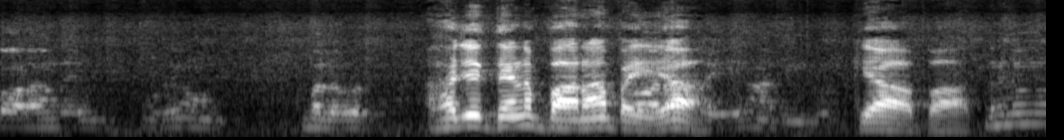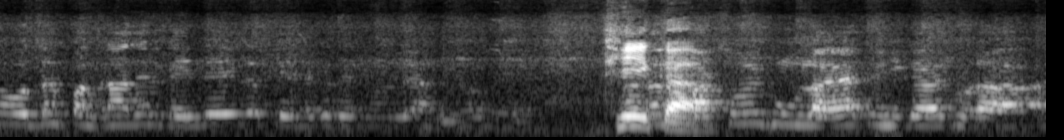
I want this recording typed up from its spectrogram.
12 ਦਿਨ ਪੂਰੇ ਹੋਣ। ਮਤਲਬ ਹਜੇ ਦਿਨ 12 ਪਏ ਆ। ਹਾਂਜੀ। ਕੀ ਬਾਤ ਮੈਨੂੰ ਉਦੋਂ 15 ਦਿਨ ਕਹਿੰਦੇ ਸੀ ਤੇ ਤਿੰਨ ਕੁ ਦਿਨ ਨੂੰ ਲਿਆਂਦੀ ਹੋ ਠੀਕ ਆ। ਪਰਸੋਂ ਵੀ ਫੋਨ ਲਾਇਆ ਤੁਸੀਂ ਕਹਿੰਦੇ ਥੋੜਾ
